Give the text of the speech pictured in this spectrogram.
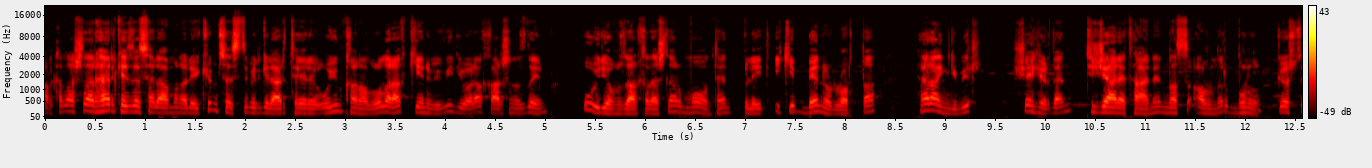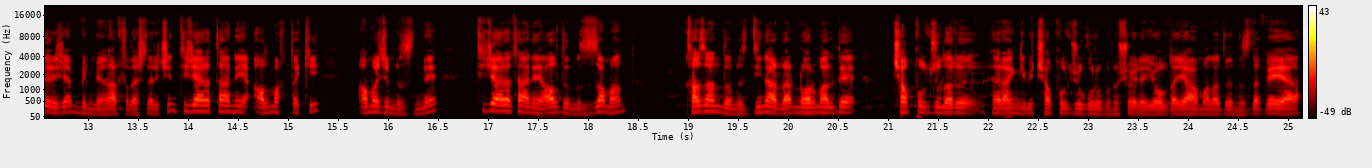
Arkadaşlar herkese selamun aleyküm. Sesli Bilgiler TR oyun kanalı olarak yeni bir videoyla karşınızdayım. Bu videomuzda arkadaşlar Mountain Blade 2 Bannerlord'da herhangi bir şehirden ticarethane nasıl alınır bunu göstereceğim bilmeyen arkadaşlar için. Ticarethaneyi almaktaki amacımız ne? Ticarethaneyi aldığımız zaman kazandığımız dinarlar normalde çapulcuları herhangi bir çapulcu grubunu şöyle yolda yağmaladığınızda veya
